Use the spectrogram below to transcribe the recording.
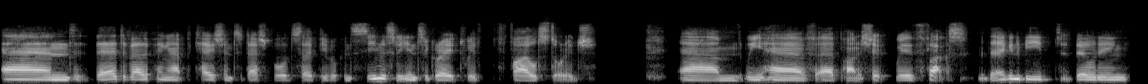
and they're developing an application to dashboard so people can seamlessly integrate with file storage. Um, we have a partnership with Flux. They're going to be building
